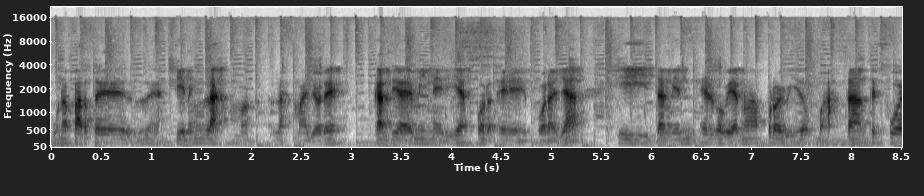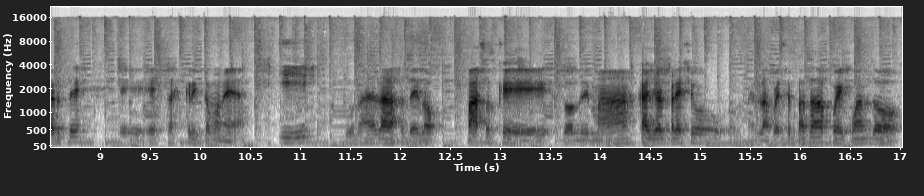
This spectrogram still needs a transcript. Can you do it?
Una parte tienen las, las mayores cantidades de minerías por, eh, por allá y también el gobierno ha prohibido bastante fuerte estas criptomonedas. Y uno de, de, los pasos que donde más cayó el precio en las veces pasadas fue cuando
